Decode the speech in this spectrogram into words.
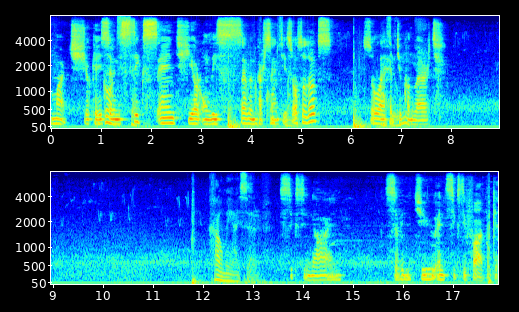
much? Okay, 76, and here only 7% is Orthodox, so I have you to wish. convert. How may I serve? 69 72 and 65 okay.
